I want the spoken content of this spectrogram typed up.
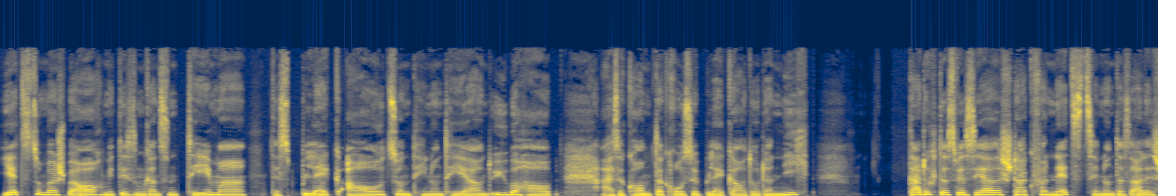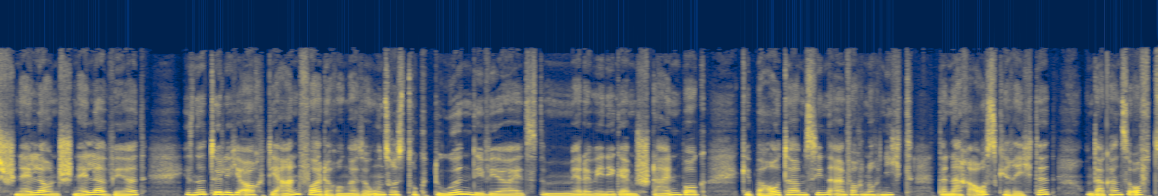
Jetzt zum Beispiel auch mit diesem ganzen Thema des Blackouts und hin und her und überhaupt, also kommt der große Blackout oder nicht, Dadurch, dass wir sehr stark vernetzt sind und das alles schneller und schneller wird, ist natürlich auch die Anforderung, also unsere Strukturen, die wir jetzt mehr oder weniger im Steinbock gebaut haben, sind einfach noch nicht danach ausgerichtet und da kann es oft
